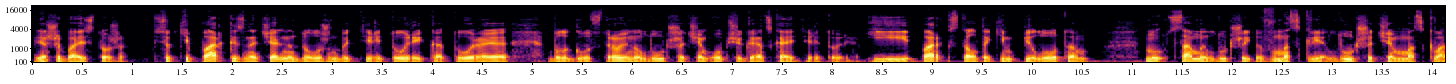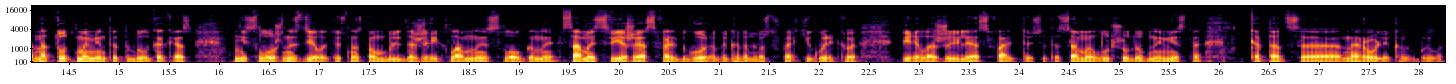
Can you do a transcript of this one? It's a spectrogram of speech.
И ошибаясь тоже. Все-таки парк изначально должен быть территорией, которая благоустроена лучше, чем общегородская территория. И парк стал таким пилотом, ну, самый лучший в Москве, лучше, чем Москва. На тот момент это было как раз несложно сделать. То есть у нас, по-моему, были даже рекламные слоганы «Самый свежий асфальт города», когда mm-hmm. просто в парке Горького переложили асфальт. То есть это самое лучшее удобное место кататься на роликах было.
